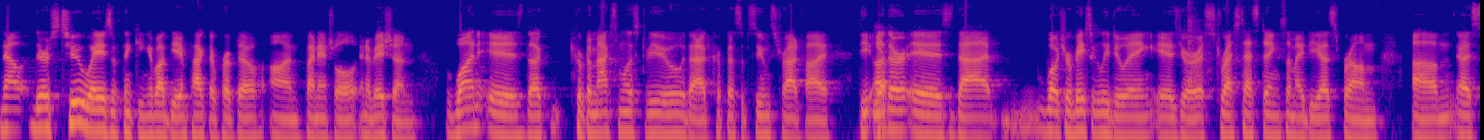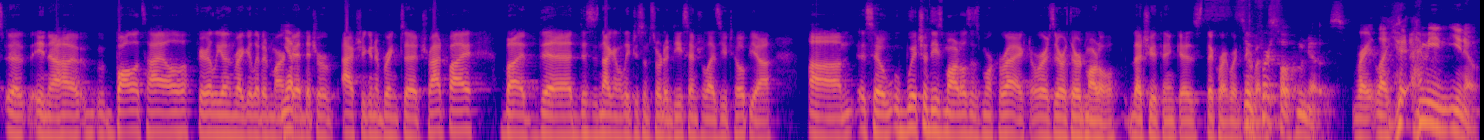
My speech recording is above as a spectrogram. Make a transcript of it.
now there's two ways of thinking about the impact of crypto on financial innovation one is the crypto maximalist view that crypto subsumes TradFi. The yep. other is that what you're basically doing is you're stress testing some ideas from um, uh, in a volatile, fairly unregulated market yep. that you're actually going to bring to TradFi, but the, this is not going to lead to some sort of decentralized utopia. Um, so, which of these models is more correct, or is there a third model that you think is the correct way to so think about first of all, who knows, right? Like, I mean, you know,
